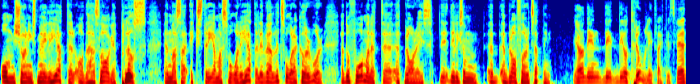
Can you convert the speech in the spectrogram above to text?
omkörningsmöjligheter av det här slaget. Plus en massa extrema svårigheter eller väldigt svåra kurvor, ja då får man ett, eh, ett bra race. Det, det är liksom en bra förutsättning. Ja, det är, det, det är otroligt faktiskt. För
